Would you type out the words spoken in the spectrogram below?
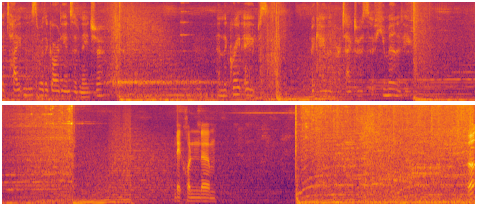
The Titans were the guardians of nature, and the great apes became the protectors of humanity. เด็กคนเดิม เออ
